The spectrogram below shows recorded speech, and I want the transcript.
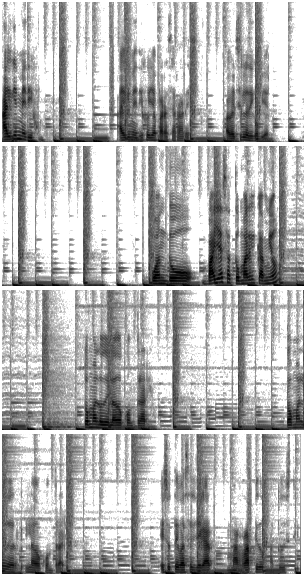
Alguien me dijo, alguien me dijo ya para cerrar esto, a ver si lo digo bien. Cuando vayas a tomar el camión, tómalo del lado contrario. Tómalo del lado contrario. Eso te va a hacer llegar más rápido a tu destino.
